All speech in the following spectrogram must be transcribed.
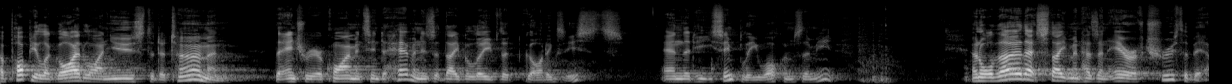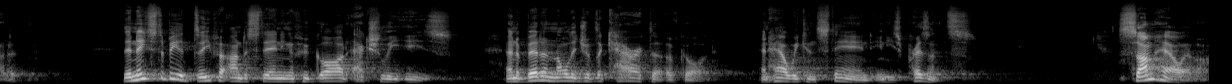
A popular guideline used to determine the entry requirements into heaven is that they believe that God exists and that He simply welcomes them in. And although that statement has an air of truth about it, there needs to be a deeper understanding of who God actually is and a better knowledge of the character of God and how we can stand in his presence. Some, however,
